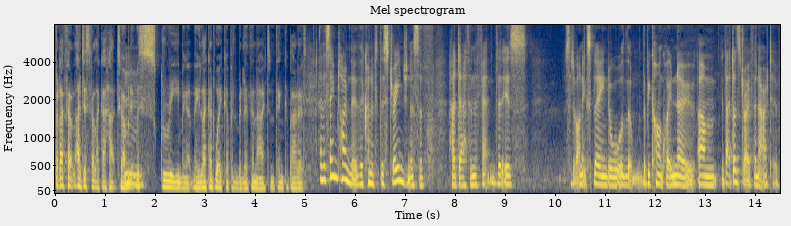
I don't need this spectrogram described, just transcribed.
But I felt I just felt like I had to. I mean, mm. it was mm. screaming at me. Like I'd wake up in the middle of the night and think about it. At the same time, though, the kind of the strangeness of her death and the fact that is sort of unexplained or that, that we can't quite know, um, that does drive the narrative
